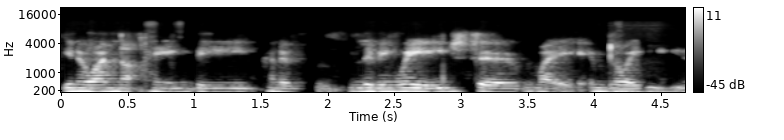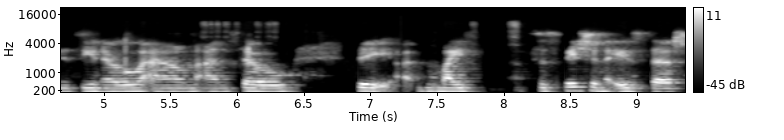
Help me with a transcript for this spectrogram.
you know, I'm not paying the kind of living wage to my employees, you know, um, and so the my suspicion is that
